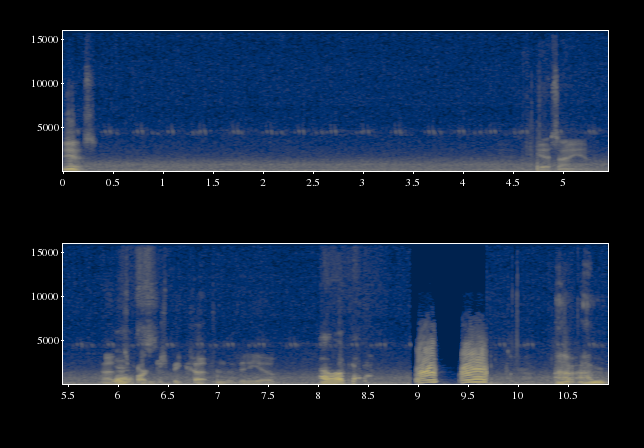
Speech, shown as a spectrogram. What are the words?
Yes. Yes, I am. Uh, This part can just be cut from the video. Oh, okay. I, I'm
